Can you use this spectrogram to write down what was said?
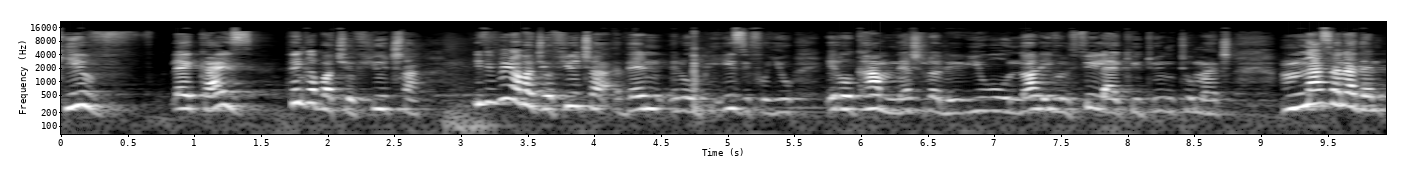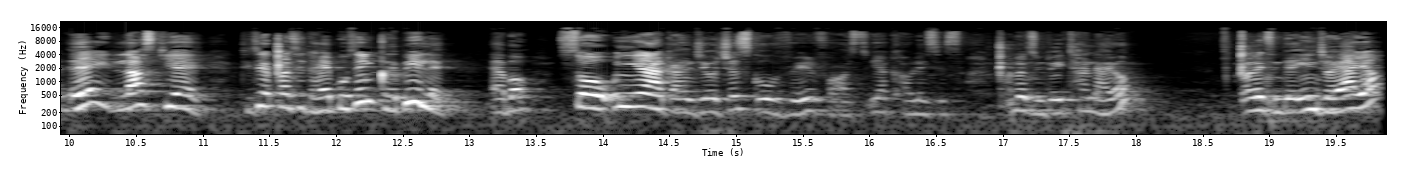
give like guys think about your future. If you think about your future then it will be easy for you. It will come naturally. You will not even feel like you're doing too much. Mna than hey last year ndithe xa sithi hayibo sengigqibile yabo? So unyaka nje just go very fast. Uyakhawulezisa. Xa benza into oyithandayo xa benza into enjoyayo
